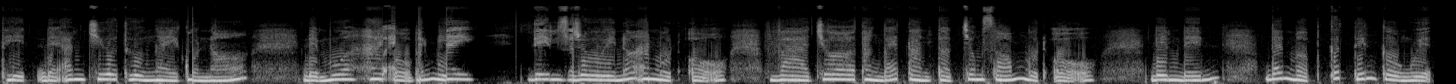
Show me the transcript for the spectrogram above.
thịt để ăn trưa thường ngày của nó, để mua hai ổ bánh mì Đêm rồi nó ăn một ổ và cho thằng bé tàn tật trong xóm một ổ. Đêm đến, bé mập cất tiếng cầu nguyện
